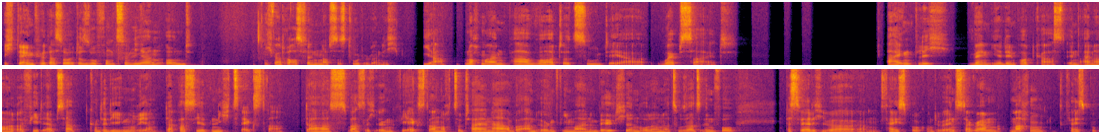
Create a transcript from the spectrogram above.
Ich denke, das sollte so funktionieren und ich werde rausfinden, ob es das tut oder nicht. Ja, nochmal ein paar Worte zu der Website. Eigentlich wenn ihr den Podcast in einer eurer Feed-Apps habt, könnt ihr die ignorieren. Da passiert nichts extra. Das, was ich irgendwie extra noch zu teilen habe, an irgendwie mal einem Bildchen oder einer Zusatzinfo, das werde ich über ähm, Facebook und über Instagram machen. Facebook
